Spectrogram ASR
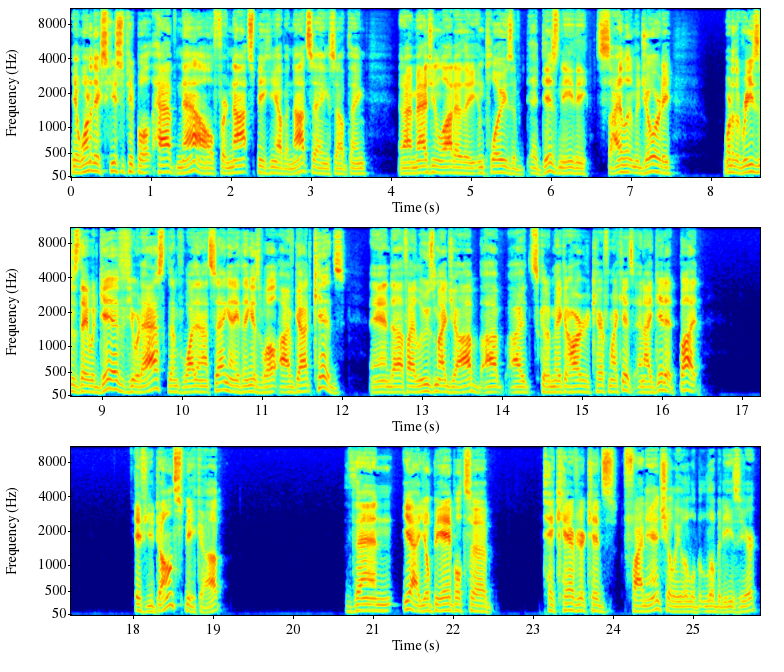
You know, one of the excuses people have now for not speaking up and not saying something, and I imagine a lot of the employees of, at Disney, the silent majority, one of the reasons they would give if you were to ask them for why they're not saying anything is, well, I've got kids. And uh, if I lose my job, I, I, it's going to make it harder to care for my kids. And I get it. But if you don't speak up, then yeah, you'll be able to take care of your kids financially a little bit, little bit easier.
